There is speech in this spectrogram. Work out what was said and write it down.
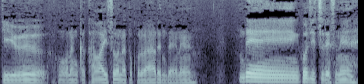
っていう、こうなんかかわいそうなところはあるんだよね。で、後日ですね。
